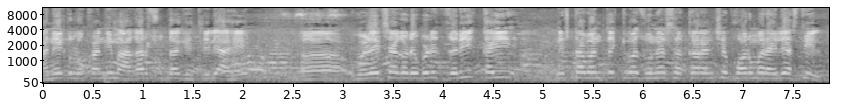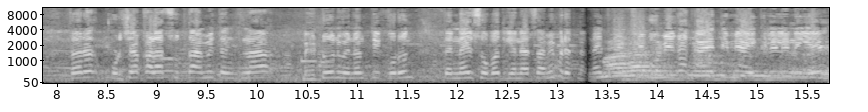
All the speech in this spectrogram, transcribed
अनेक लोकांनी माघार सुद्धा घेतलेली आहे. वेळेच्या गडबडीत जरी काही निष्ठावंत किंवा जुन्या सहकारांचे फॉर्म राहिले असतील तर पुढच्या काळात सुद्धा आम्ही त्यांना भेटून विनंती करून त्यांनाही सोबत घेण्याचा आम्ही प्रयत्न नाही त्यांची भूमिका काय ती मी ऐकलेली नाहीये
